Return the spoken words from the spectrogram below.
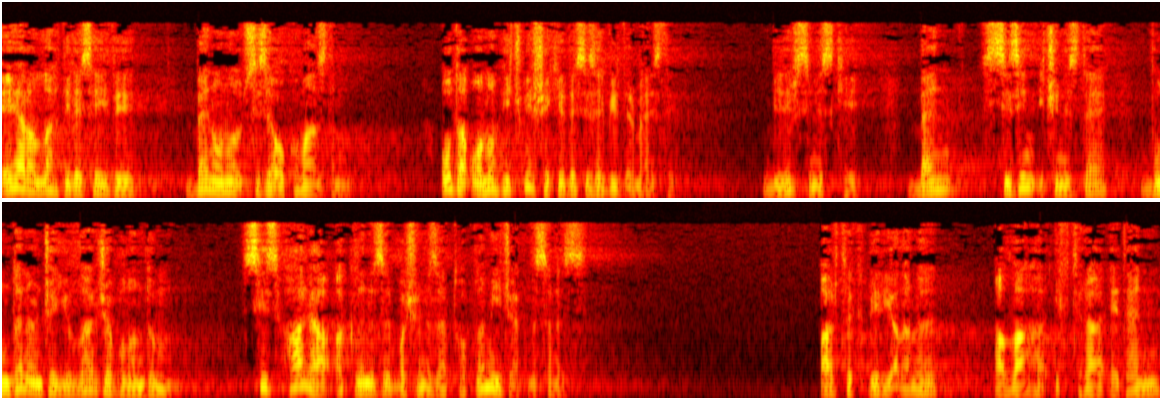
eğer Allah dileseydi ben onu size okumazdım. O da onu hiçbir şekilde size bildirmezdi. Bilirsiniz ki ben sizin içinizde bundan önce yıllarca bulundum. Siz hala aklınızı başınıza toplamayacak mısınız? Artık bir yalanı Allah'a iftira eden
